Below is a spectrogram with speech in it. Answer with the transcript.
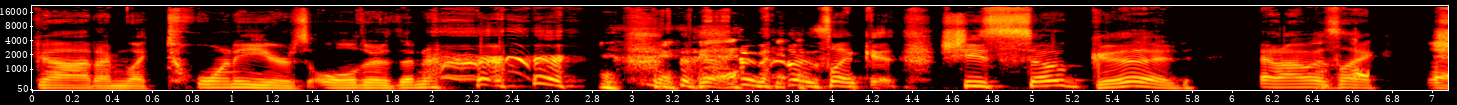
god, I'm like 20 years older than her. and I was like, she's so good, and I was like, Yeah.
